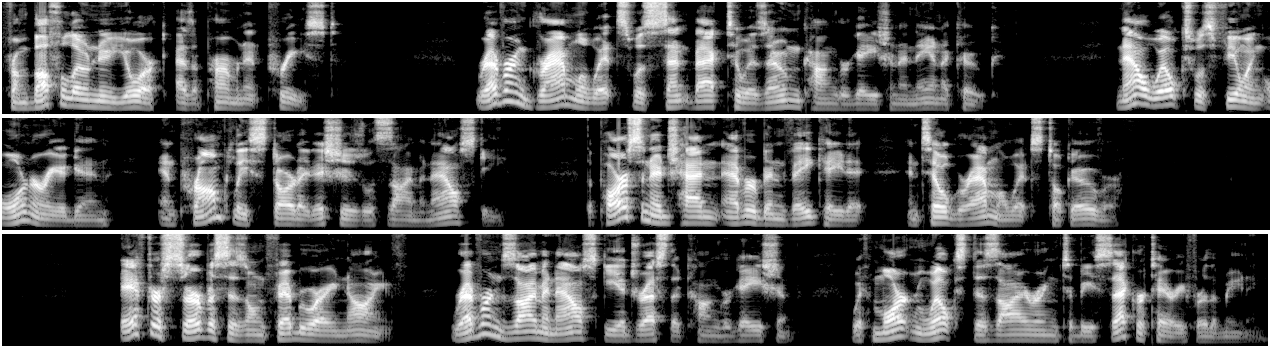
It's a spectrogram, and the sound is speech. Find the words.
from Buffalo, New York, as a permanent priest. Reverend Gramlewicz was sent back to his own congregation in Nanticoke. Now Wilkes was feeling ornery again and promptly started issues with Zymanowski. The parsonage hadn't ever been vacated until Gramlewicz took over. After services on February 9th, Reverend Zymanowski addressed the congregation, with Martin Wilkes desiring to be secretary for the meeting.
